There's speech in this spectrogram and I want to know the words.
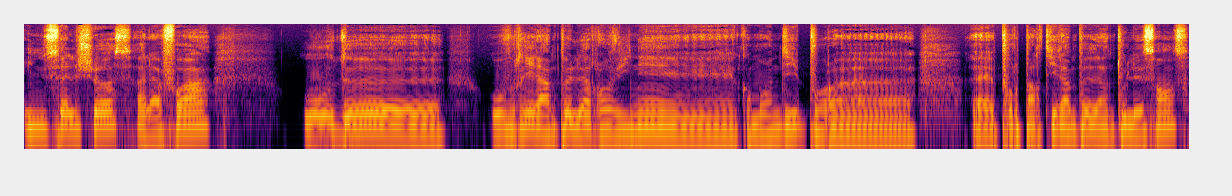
une seule chose à la fois ou de euh, ouvrir un peu le robinet, euh, comme on dit, pour, euh, pour partir un peu dans tous les sens.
